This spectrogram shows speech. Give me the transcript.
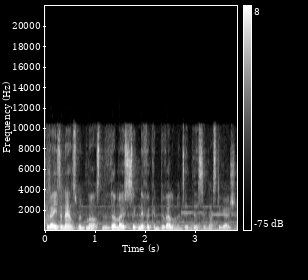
Today's announcement marks the most significant development in this investigation.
